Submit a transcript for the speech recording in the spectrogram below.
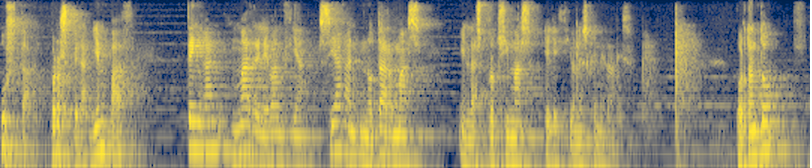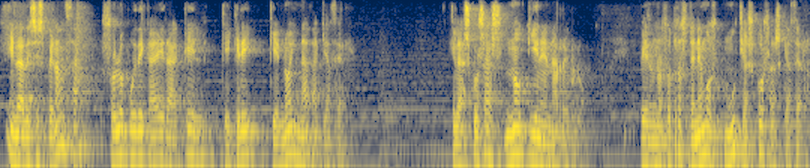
justa, próspera y en paz, tengan más relevancia, se hagan notar más en las próximas elecciones generales. Por tanto, en la desesperanza solo puede caer aquel que cree que no hay nada que hacer, que las cosas no tienen arreglo, pero nosotros tenemos muchas cosas que hacer.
